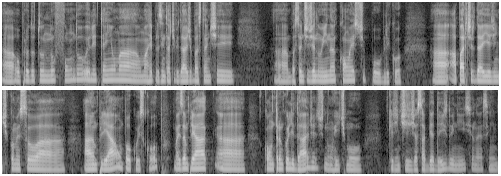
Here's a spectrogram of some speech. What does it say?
uh, o produto no fundo ele tem uma, uma representatividade bastante uh, bastante genuína com este público. A partir daí a gente começou a, a ampliar um pouco o escopo, mas ampliar com tranquilidade, num ritmo que a gente já sabia desde o início, né? Assim,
